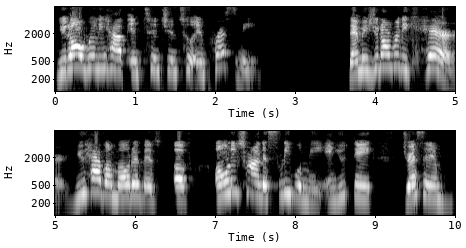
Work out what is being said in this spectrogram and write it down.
you don't really have intention to impress me. That means you don't really care. You have a motive of, of only trying to sleep with me, and you think dressing in,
